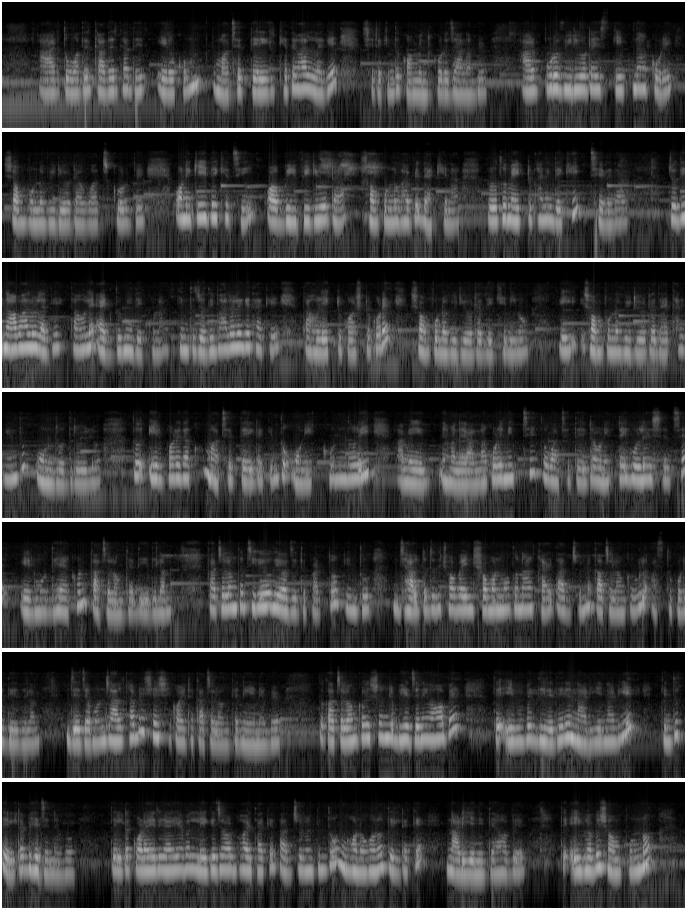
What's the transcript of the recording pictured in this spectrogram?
আর তোমাদের কাদের কাদের এরকম মাছের তেল খেতে ভালো লাগে সেটা কিন্তু কমেন্ট করে জানাবে। আর পুরো ভিডিওটা স্কিপ না করে সম্পূর্ণ ভিডিওটা ওয়াচ করবে। অনেকেই দেখেছি ভিডিওটা সম্পূর্ণভাবে দেখে না। প্রথমে একটুখানি দেখেই ছেড়ে দাও। যদি না ভালো লাগে তাহলে একদমই দেখো না। কিন্তু যদি ভালো লেগে থাকে তাহলে একটু কষ্ট করে সম্পূর্ণ ভিডিওটা দেখে নিও। এই সম্পূর্ণ ভিডিওটা দেখার কিন্তু অনুরোধ রইল। তো এরপরে দেখো মাছের তেলটা কিন্তু অনেকক্ষণ ধরেই আমি মানে রান্না করে নিচ্ছি। তো মাছের তেলটা অনেকটাই গলে এসেছে। এর মধ্যে এখন কাঁচা লঙ্কা দিয়ে দিলাম। কাঁচা লঙ্কা চিড়েও দেওয়া যেতে পারতো, কিন্তু ঝালটা যদি সবাই সমান মতো না খায়, তার জন্য কাঁচা লঙ্কাগুলো আস্ত করে দিয়ে দিলাম। যে যেমন ঝাল খাবে, সে সে কয়টা কাঁচা লঙ্কা নিয়ে নেবে। তো কাঁচা লঙ্কার সঙ্গে ভেজে নেওয়া হবে। তো এইভাবে ধীরে ধীরে নাড়িয়ে নাড়িয়ে কিন্তু তেলটা ভেজে নেব। তেলটা কড়াইয়ের গায়ে আবার লেগে যাওয়ার ভয় থাকে, তার জন্য কিন্তু ঘন ঘন তেলটাকে নাড়িয়ে নিতে হবে। তো এইভাবে সম্পূর্ণ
